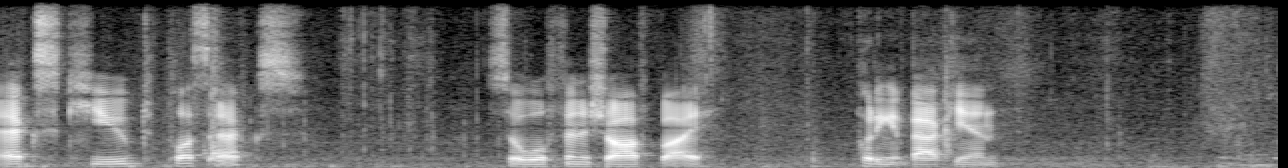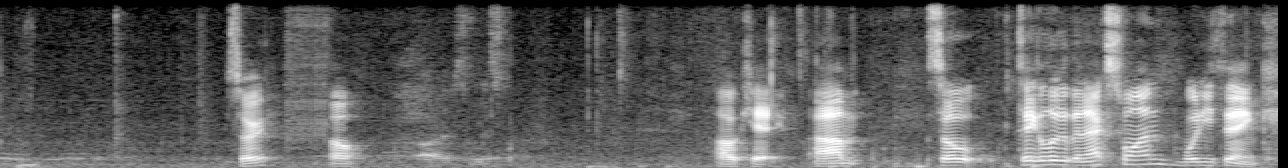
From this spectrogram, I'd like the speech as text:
x cubed plus x. So we'll finish off by putting it back in. Sorry? Oh. Okay. Um, so take a look at the next one. What do you think?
